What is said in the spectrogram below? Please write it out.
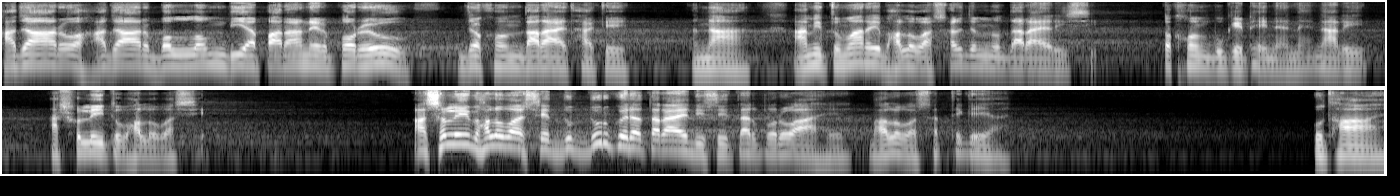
হাজার ও হাজার বল্লম দিয়া পারানের পরেও যখন দাঁড়ায় থাকে, না, আমি তোমার এই ভালোবাসার জন্য দাঁড়ায় রইছি। তখন বুকে টেনে নেয় নারী আসলেই তো ভালোবাসে। আসলেই ভালোবাসে, দূর দূর করে তারায় দিছি, তারপরও আহে, ভালোবাসার থেকেই আহে। কোথায়?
